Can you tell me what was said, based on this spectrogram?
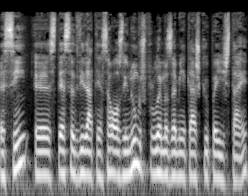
Assim, eh, se desse a devida atenção aos inúmeros problemas ambientais que o país tem,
